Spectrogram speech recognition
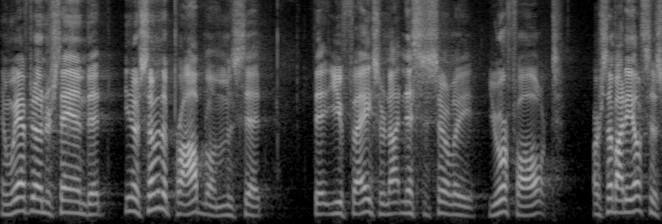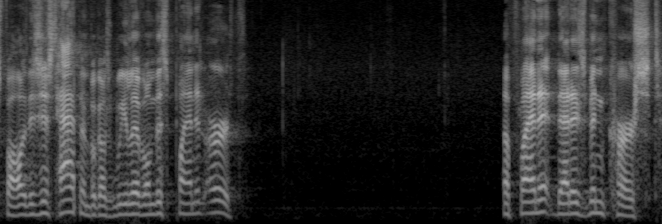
And we have to understand that, you know, some of the problems that, that you face are not necessarily your fault or somebody else's fault. They just happened because we live on this planet Earth, a planet that has been cursed.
